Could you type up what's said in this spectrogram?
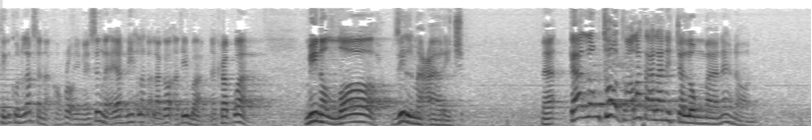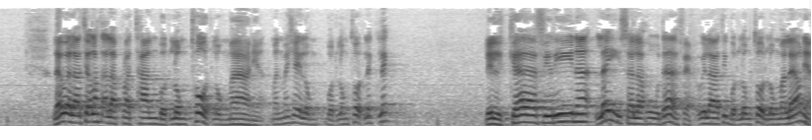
ถึงคุณลักษณะของพระองค์ยังไง ซึ่งในอายัดนี้อัลลอฮ์ตะลาก็อธิบายนะครับว่า มินัลลอฮ์ซิลมาอาริจนะการลงโทษของอัลลอฮ์ตะลาเนี่ยจะลงมาแน่นอนแล้วเวลาที่อัลลอฮฺตะลาประทานบทลงโทษลงมาเนี่ยมันไม่ใช่ลงบทลงโทษเล็กๆลิลกาฟิรีนะไลซาลาฮูดาฟเวลาที่บทลงโทษลงมาแล้วเนี่ย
